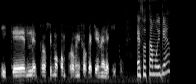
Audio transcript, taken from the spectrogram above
y qué es el próximo compromiso que tiene el equipo. Eso está muy bien.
